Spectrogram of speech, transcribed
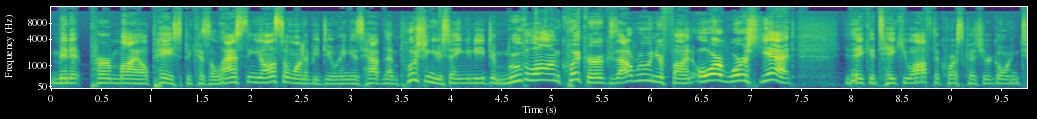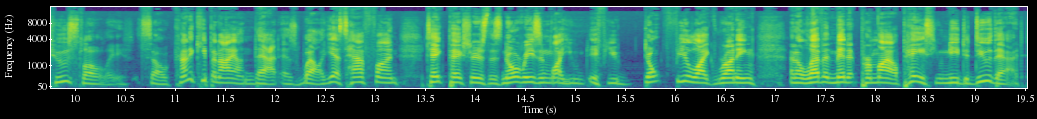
minute per mile pace because the last thing you also want to be doing is have them pushing you saying you need to move along quicker because that'll ruin your fun or worse yet they could take you off the course because you're going too slowly. So kind of keep an eye on that as well. Yes have fun. Take pictures. There's no reason why you if you don't feel like running an 11 minute per mile pace you need to do that.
